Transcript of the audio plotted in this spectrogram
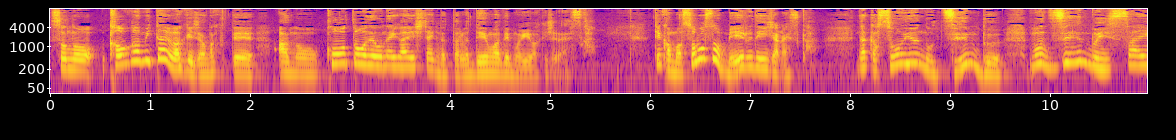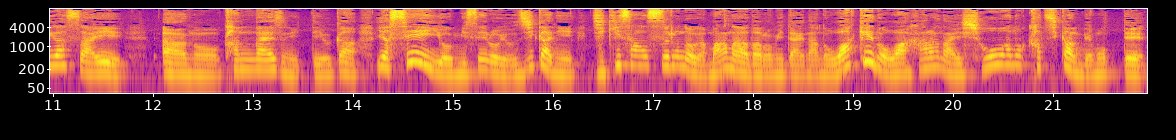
その顔が見たいわけじゃなくてあの口頭でお願いしたいんだったら電話でもいいわけじゃないですか。てかまあそもそもメールでいいじゃないですか。なんかそういうの全部もう全部一切合切あの考えずにっていうかいや誠意を見せろよ直に直賛するのがマナーだろみたいなあの訳のわからない昭和の価値観でもって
